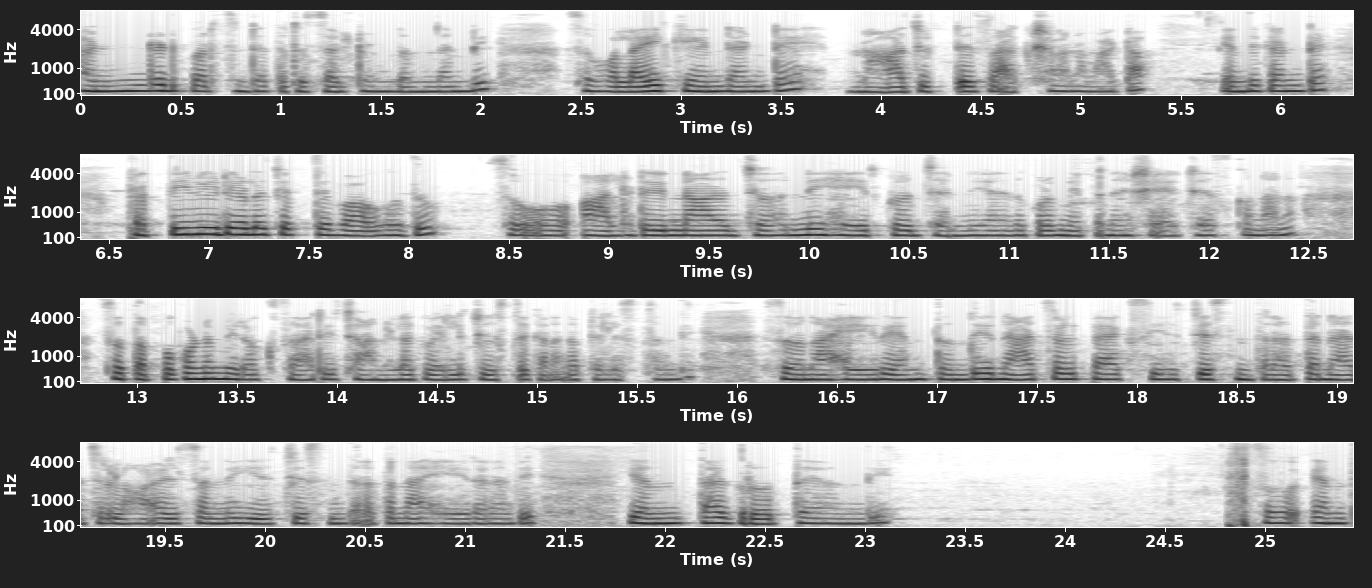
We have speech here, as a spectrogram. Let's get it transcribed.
హండ్రెడ్ పర్సెంట్ అయితే రిజల్ట్ ఉంటుందండి. సో లైక్ ఏంటంటే నా జుట్టే సాక్ష్యం అనమాట ఎందుకంటే ప్రతి వీడియోలో చెప్తే బాగోదు. సో ఆల్రెడీ నా జర్నీ హెయిర్ గ్రోత్ జర్నీ అనేది కూడా మీతో నేను షేర్ చేసుకున్నాను. సో తప్పకుండా మీరు ఒకసారి ఛానల్లోకి వెళ్ళి చూస్తే కనుక తెలుస్తుంది. సో నా హెయిర్ ఎంత ఉంది? న్యాచురల్ ప్యాక్స్ యూజ్ చేసిన తర్వాత న్యాచురల్ ఆయిల్స్ అన్నీ యూజ్ చేసిన తర్వాత నా హెయిర్ అనేది ఎంత గ్రోత్ అయి ఉంది? సో ఎంత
